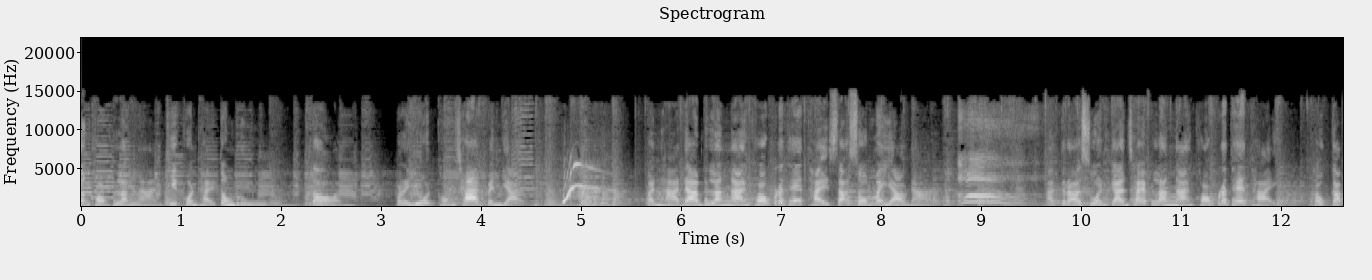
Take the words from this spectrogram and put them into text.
รื่องของพลังงานที่คนไทยต้องรู้ ตอน ประโยชน์ของชาติเป็นใหญ่ ปัญหาด้านพลังงานของประเทศไทยสะสมมายาวนาน อัตราส่วนการใช้พลังงานของประเทศไทย เท่ากับ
